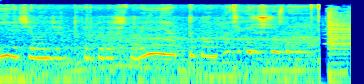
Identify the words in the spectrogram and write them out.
Yine challenge yaptık arkadaşlar. Yine yaptık lan. Hadi görüşürüz lan.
